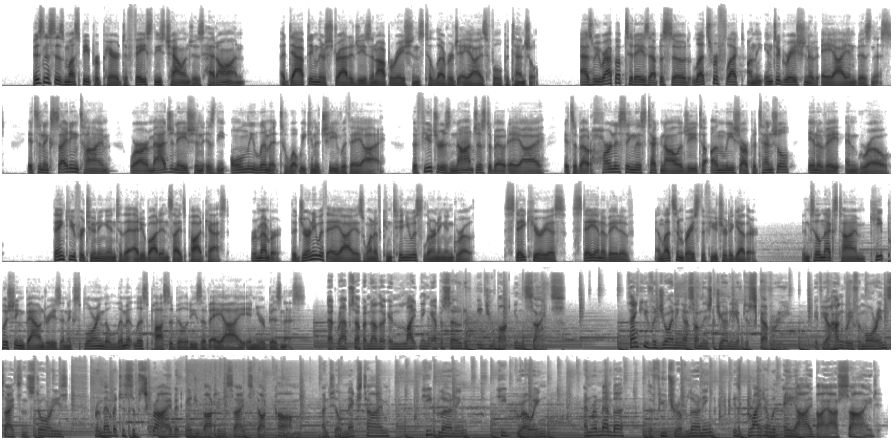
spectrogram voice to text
Businesses must be prepared to face these challenges head on, adapting their strategies and operations to leverage AI's full potential. As we wrap up today's episode, let's reflect on the integration of AI in business. It's an exciting time where our imagination is the only limit to what we can achieve with AI. The future is not just about AI, it's about harnessing this technology to unleash our potential, innovate, and grow. Thank you for tuning in to the EduBot Insights podcast. Remember, the journey with AI is one of continuous learning and growth. Stay curious, stay innovative, and let's embrace the future together. Until next time, keep pushing boundaries and exploring the limitless possibilities of AI in your business. That wraps up another enlightening episode of EduBot Insights. Thank you for joining us on this journey of discovery. If you're hungry for more insights and stories, remember to subscribe at edubotinsights.com. Until next time, keep learning, keep growing, and remember, the future of learning is brighter with AI by our side.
